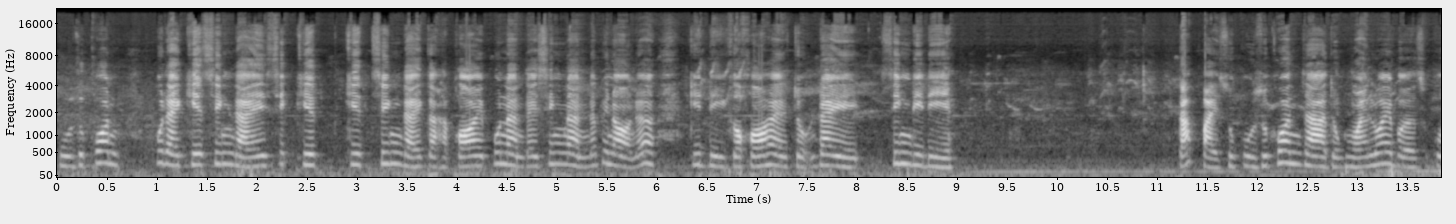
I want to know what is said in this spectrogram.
กูทุกคน ผู้ใดคิดสิ่งใดสิคิดคิดสิ่งใดก็ขอให้ผู้นั้นได้สิ่งนั้นนะพี่น้องเด้อคิดดีก็ขอให้จงได้สิ่งดีๆ กลับไปสุกูสุขคนจ้าจกหวยรวยเบอร์สุกู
